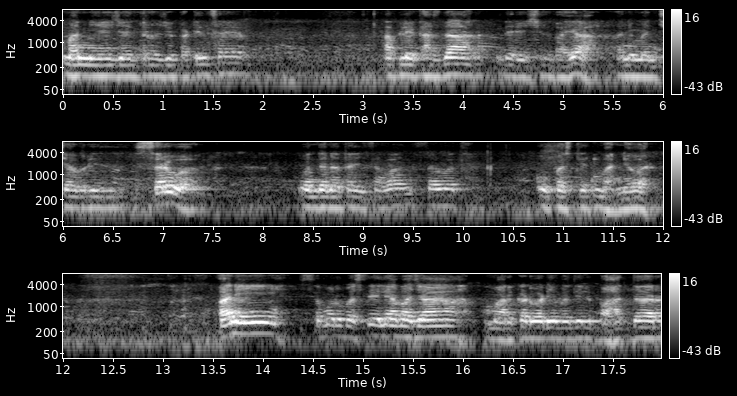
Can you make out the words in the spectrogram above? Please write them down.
माननीय जयंतरावजी पाटील साहेब. आपले खासदार दरेशील भैया आणि मंचावरील सर्व वंदनाताई चव्हाण सर्वच उपस्थित मान्यवर. आणि समोर बसलेल्या माझ्या मार्कडवाडीमधील बहादर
